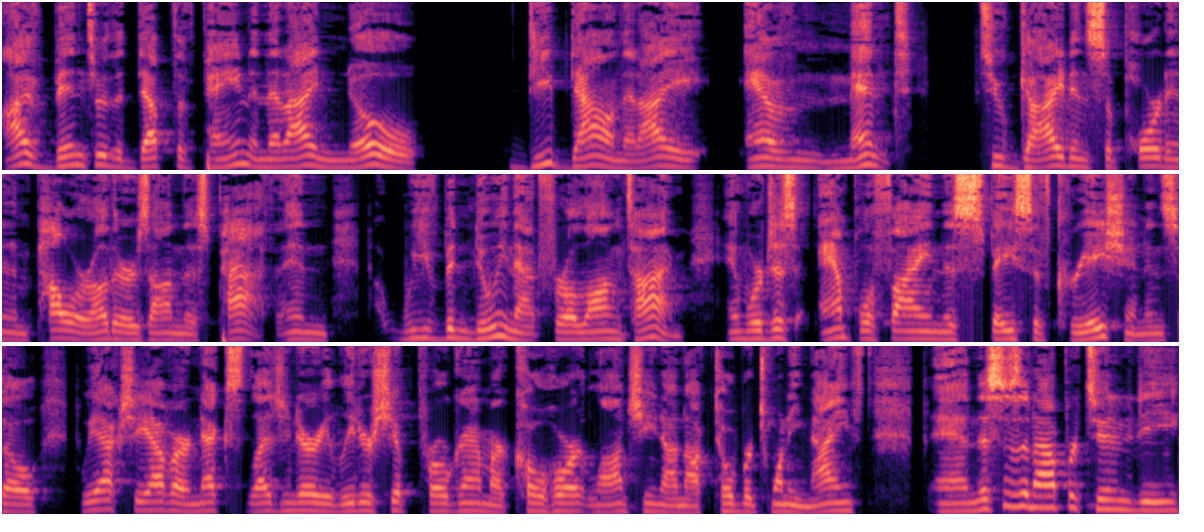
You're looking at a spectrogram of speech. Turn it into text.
I've been through the depth of pain and that I know deep down that I am meant to guide and support and empower others on this path. And we've been doing that for a long time and we're just amplifying this space of creation. And so we actually have our next legendary leadership program, our cohort launching on October 29th. And this is an opportunity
